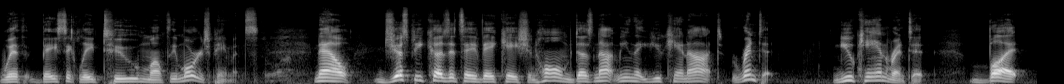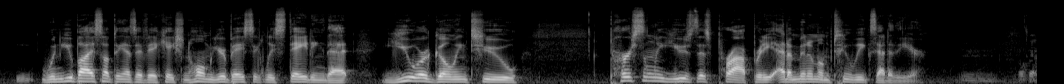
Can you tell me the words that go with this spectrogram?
with basically two monthly mortgage payments. Now, just because it's a vacation home does not mean that you cannot rent it. You can rent it, but when you buy something as a vacation home, you're basically stating that you are going to personally use this property at a minimum two weeks out of the year. Mm, okay.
